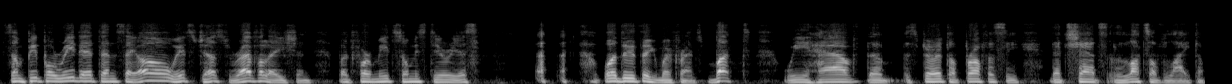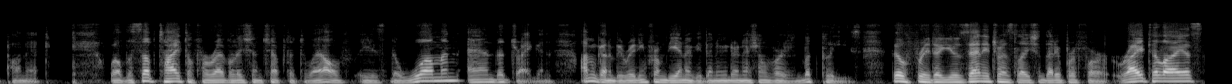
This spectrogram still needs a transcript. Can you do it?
some people read it and say, oh, it's just Revelation. But for me, it's so mysterious. what do you think, my friends? But we have the spirit of prophecy that sheds lots of light upon it. Well, the subtitle for Revelation chapter 12 is The Woman and the Dragon. I'm going to be reading from the NIV, the New International Version, but please feel free to use any translation that you prefer. Right, Elias?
